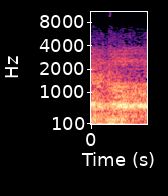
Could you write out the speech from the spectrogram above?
Jericho!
